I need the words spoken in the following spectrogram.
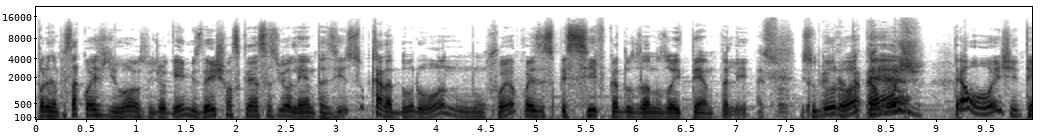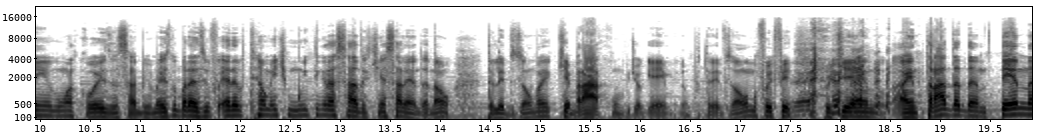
por exemplo, essa coisa de oh, os videogames deixam as crianças violentas. Isso, cara, durou, não foi uma coisa específica dos anos 80 ali. Isso, isso durou até, até hoje até hoje tem alguma coisa, sabe? Mas no Brasil era realmente muito engraçado que tinha essa lenda. Não, televisão vai quebrar com videogame. Não, televisão não foi feito. É. Porque a, a, entrada da antena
